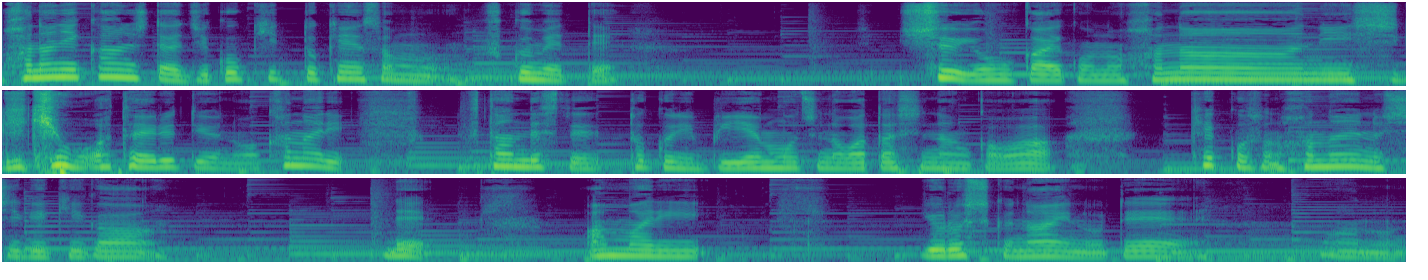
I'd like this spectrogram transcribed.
鼻に関しては自己キット検査も含めて週4回この鼻に刺激を与えるっていうのはかなり負担です特に鼻炎持ちの私なんかは。結構その鼻への刺激がであんまりよろしくないのであの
